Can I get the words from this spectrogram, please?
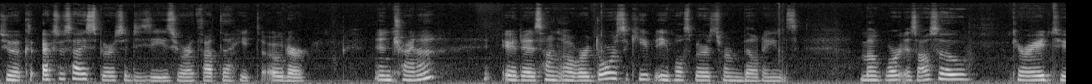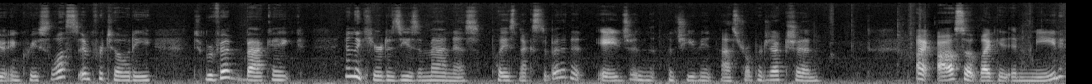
to ex- exorcise spirits of disease who are thought to hate the odor. In China, it is hung over doors to keep evil spirits from buildings. Mugwort is also carried to increase lust and fertility, to prevent backache, and to cure disease and madness. Placed next to bed at age in achieving astral projection. I also like it in mead.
